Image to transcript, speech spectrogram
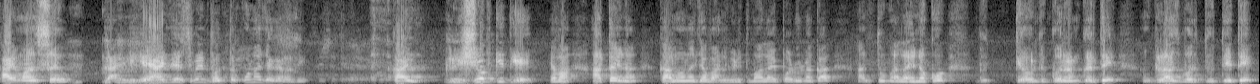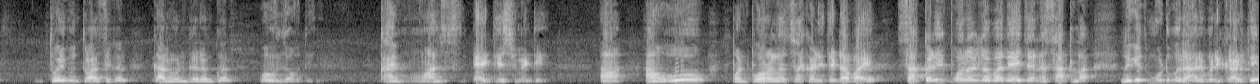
काय माणसं हो? काय हे ऍडजस्टमेंट फक्त कोणाच्या घरात आहे? काय? हिशोब किती आहे? हे बा आता आहे ना कालवणाच्या भानगडीत मलाही पडू नका आणि तुम्हालाही नको. तेवढं गरम करते ग्लास भर दूध देते. तोही म्हणतो असे कर कालवण गरम कर होऊन जाऊ दे. काय माणस ॲडजस्टमेंट आहे. हा हा ओ पण पोराला सकाळी ते डबा आहे. सकाळी पोराला डबा द्यायचा आहे ना सातला. लगेच मुठभर हरभरी काढते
